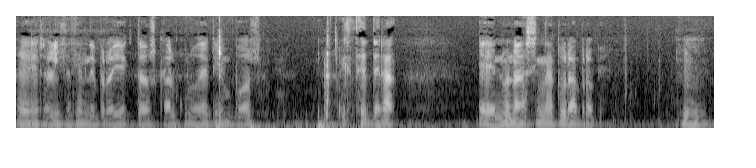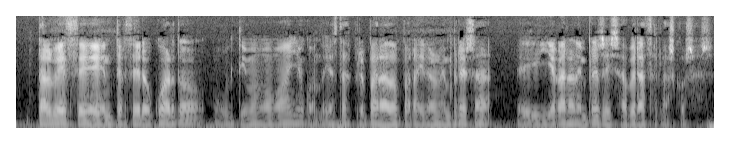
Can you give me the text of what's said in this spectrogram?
eh, realización de proyectos, cálculo de tiempos, etcétera, en una asignatura propia. ujú, Tal vez eh, en tercero, cuarto o último año, cuando ya estás preparado para ir a una empresa eh, y llegar a la empresa y saber hacer las cosas.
